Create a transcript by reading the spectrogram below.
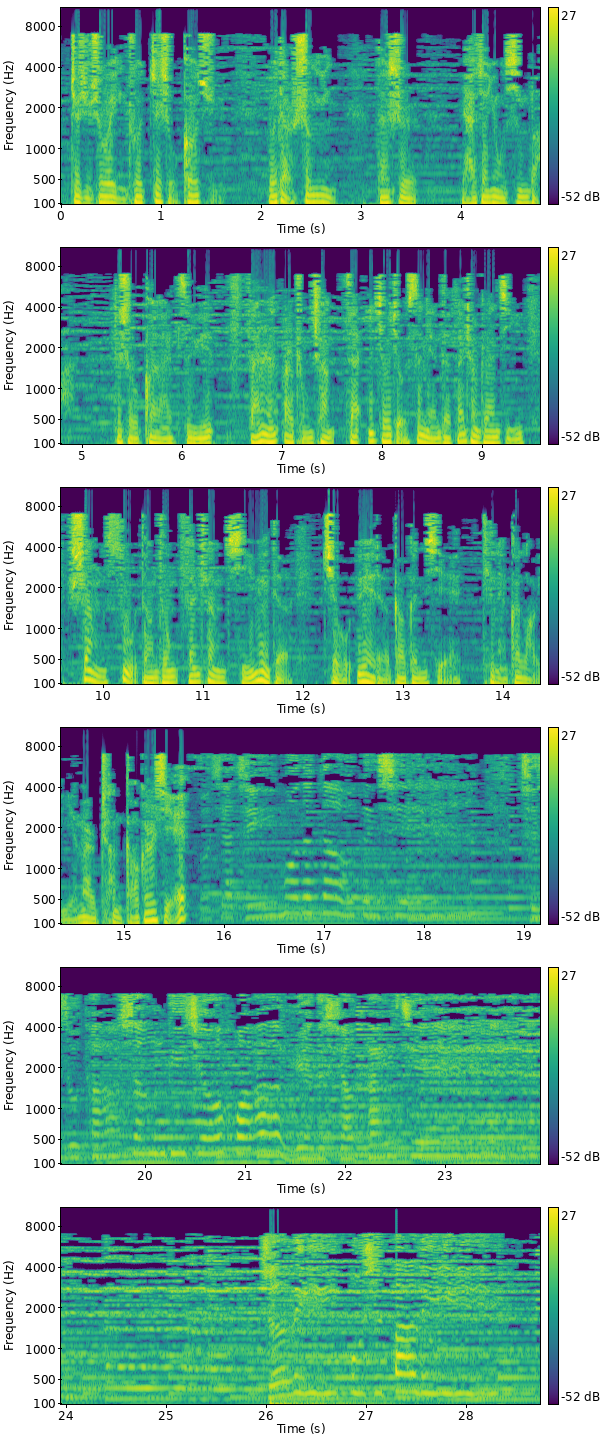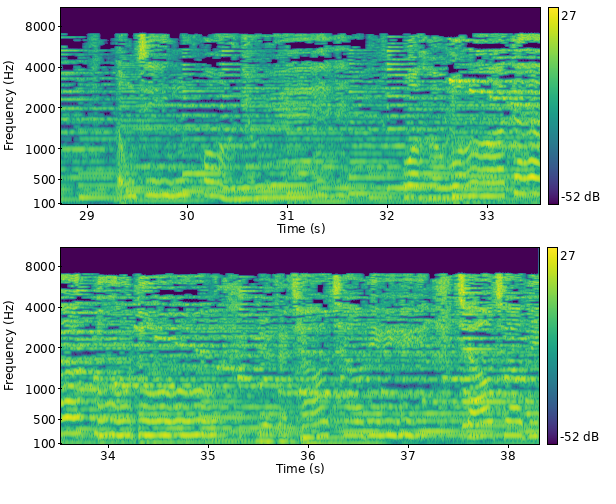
这只是为引出这首歌曲，有点生硬，但是也还算用心吧。这首歌来自于凡人二重唱，在一九九四年的翻唱专辑《上诉》当中翻唱齐豫的《九月的高跟鞋》，听两个老爷们儿唱高跟鞋。脱下寂寞的高跟鞋，赤足踏上地球花园的小台阶。这里不是巴黎、东京或纽约。我和我的孤独，约在悄悄地、悄悄地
